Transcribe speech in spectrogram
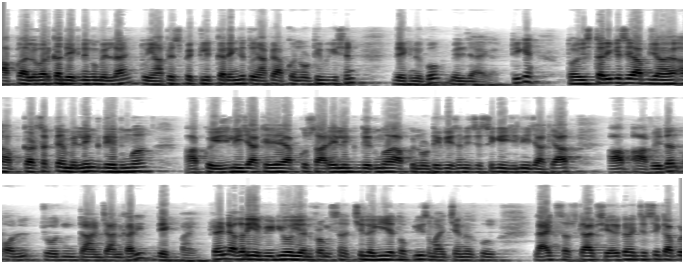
आपका अलवर का देखने को मिल रहा है तो यहाँ पे इस पर क्लिक करेंगे तो यहाँ पे आपको नोटिफिकेशन देखने को मिल जाएगा ठीक है? तो इस तरीके से आप आप कर सकते हैं मैं लिंक दे दूँगा आपको इजीली जाके आपको सारे लिंक दे दूँगा आपको नोटिफिकेशन जिससे कि इजीली जाके आप आप आवेदन और जो जानकारी देख पाएँ। फ्रेंड अगर ये वीडियो या इन्फॉर्मेशन अच्छी लगी है तो प्लीज़ हमारे चैनल को लाइक सब्सक्राइब शेयर करें जिससे कि आपको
